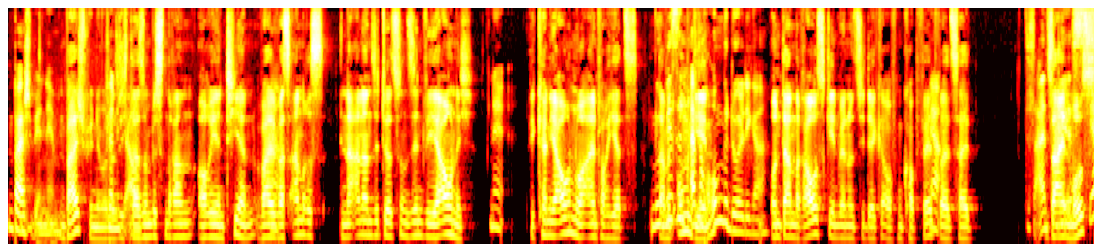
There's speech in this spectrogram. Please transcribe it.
ein Beispiel nehmen. ein Beispiel nehmen oder sich ich da so ein bisschen dran orientieren, weil Ja. was anderes in einer anderen Situation sind wir ja auch nicht. Nee. Wir können ja auch nur einfach jetzt Nur wir damit sind umgehen einfach ungeduldiger. und dann rausgehen, wenn uns die Decke auf den Kopf fällt, Ja. weil es halt sein ist, muss, ja,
